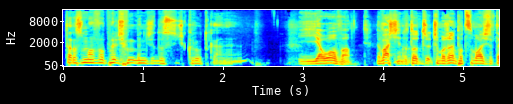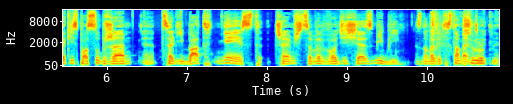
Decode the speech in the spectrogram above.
ta rozmowa, powiedziałbym, będzie dosyć krótka. Nie? Jałowa. No właśnie, no to czy, czy, możemy podsumować w taki sposób, że e, celibat nie jest czymś, co wywodzi się z Biblii, z Nowego Testamentu? Absolutnie,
